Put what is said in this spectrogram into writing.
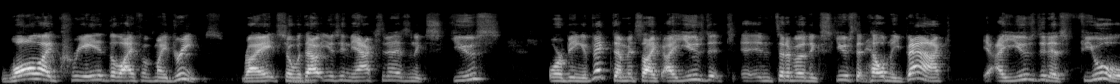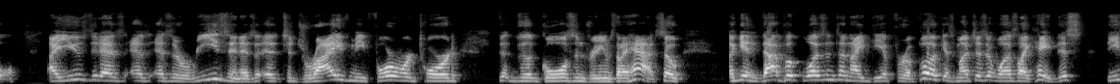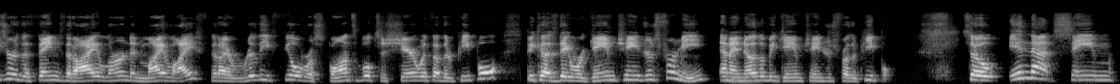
while I created the life of my dreams, right? So mm-hmm. without using the accident as an excuse or being a victim, it's like I used it instead of an excuse that held me back. I used it as fuel. I used it as as, as a reason, as, as to drive me forward toward the, the goals and dreams that I had. So again, that book wasn't an idea for a book as much as it was like, hey, this these are the things that I learned in my life that I really feel responsible to share with other people because they were game changers for me, and I mm-hmm. know they'll be game changers for other people. So, in that same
